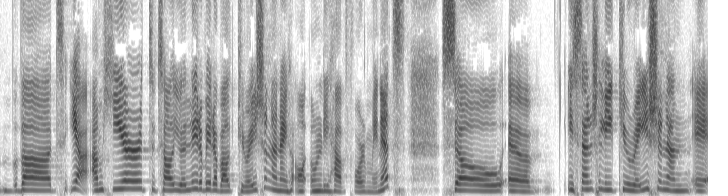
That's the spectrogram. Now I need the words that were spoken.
but yeah, I'm here to tell you a little bit about curation, and I only have four minutes. So uh, essentially curation and uh,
